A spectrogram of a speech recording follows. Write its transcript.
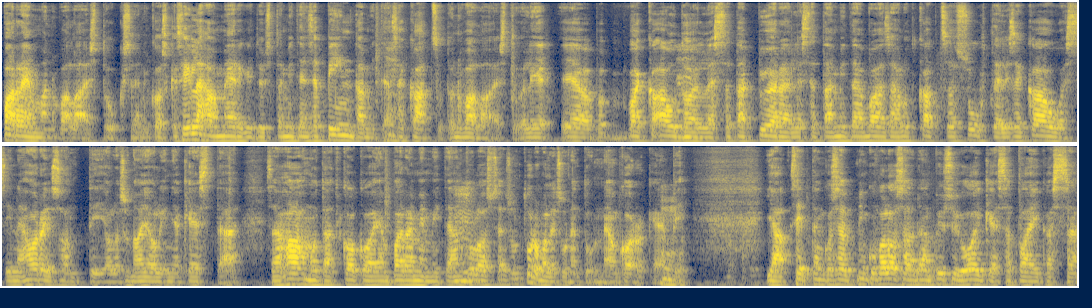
paremman valaistuksen, koska sillähän on merkitystä, miten se pinta, mitä sä katsot, on valaistu. Eli ja vaikka autoillessa tai pyöräillessä tai mitä vaan sä haluat katsoa suhteellisen kauas sinne horisonttiin, jolla sun ajolinja kestää. Sä hahmotat koko ajan paremmin, mitä on tulossa ja sun turvallisuuden tunne on korkeampi. Mm. Ja sitten kun se niin kuin valo saadaan pysyä oikeassa paikassa,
